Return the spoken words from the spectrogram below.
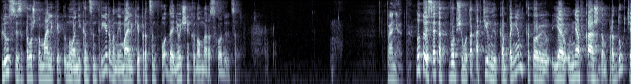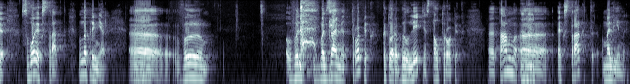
Плюс из-за того, что маленький, ну, они концентрированные, маленький процент воды, они очень экономно расходуются. Понятно. Ну, то есть это, в общем, вот так, активный компонент, который я, у меня в каждом продукте свой экстракт. Ну, например, угу. э, в, в, в бальзаме Тропик, который был летний, стал Тропик, э, там угу. э, экстракт малины.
